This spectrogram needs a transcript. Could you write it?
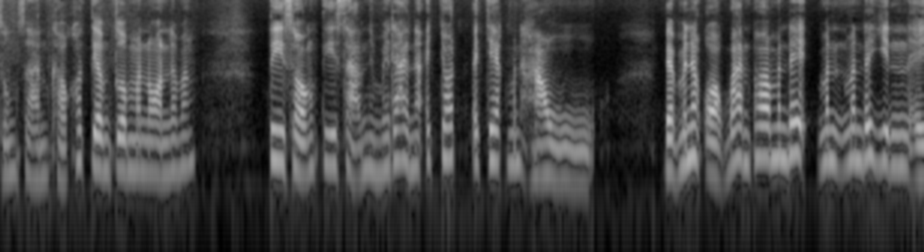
สงสารเขาเขาเตรียมตัวมานอนแล้วมั้ง ตีสองตีสามนี่ไม่ได้นะไอ้จอดไอ้แจ็คมันเห่า แบบมันยังออกบ้านเพราะมันได้มันมันได้ยินไอ้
